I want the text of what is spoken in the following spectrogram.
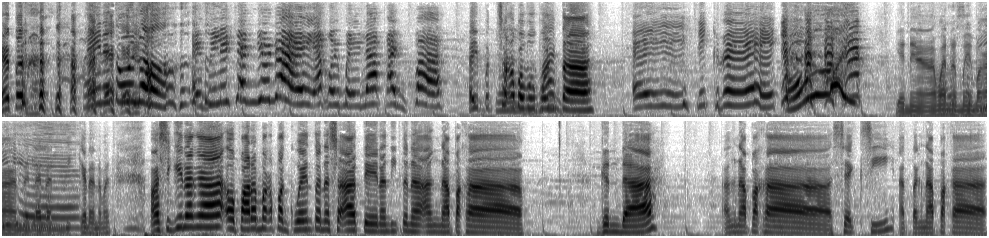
Eto na. May natulo. Ay, bilisan nyo na eh. Ako'y may lakad pa. Ay, ba't saan ka pa pupunta? Ay, secret. Oy! Yan na naman, Oh, may mga sabihin. naglalandik ka na naman. O, sige na nga. O, para makapagkwento na sa atin, nandito na ang napaka ganda, ang napaka sexy, at ang napaka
